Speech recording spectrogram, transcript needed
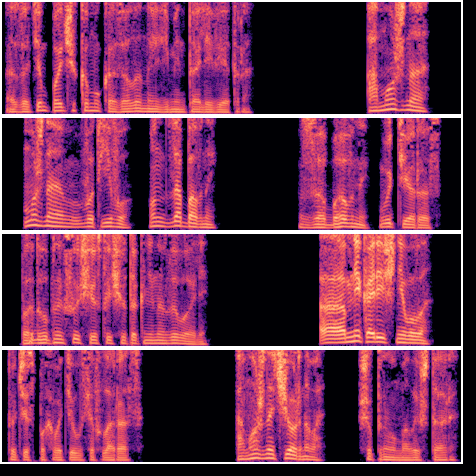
а затем пальчиком указала на элементали ветра. «А можно... можно вот его? Он забавный». «Забавный? Вот те раз. Подобных существ еще так не называли». «А мне коричневого», — тотчас похватился Флорас. «А можно черного?» — шепнул малыш Тар.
